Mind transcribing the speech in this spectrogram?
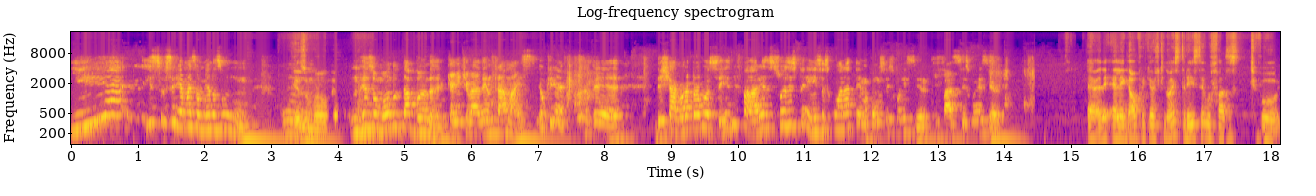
E é, isso seria mais ou menos um... Um resumão. Um resumão do, da banda, que a gente vai adentrar mais. Eu queria... É, deixar agora para vocês me falarem as suas experiências com o Anatema, como vocês conheceram, que fase vocês conheceram. É, é legal porque eu acho que nós três temos fases, tipo,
